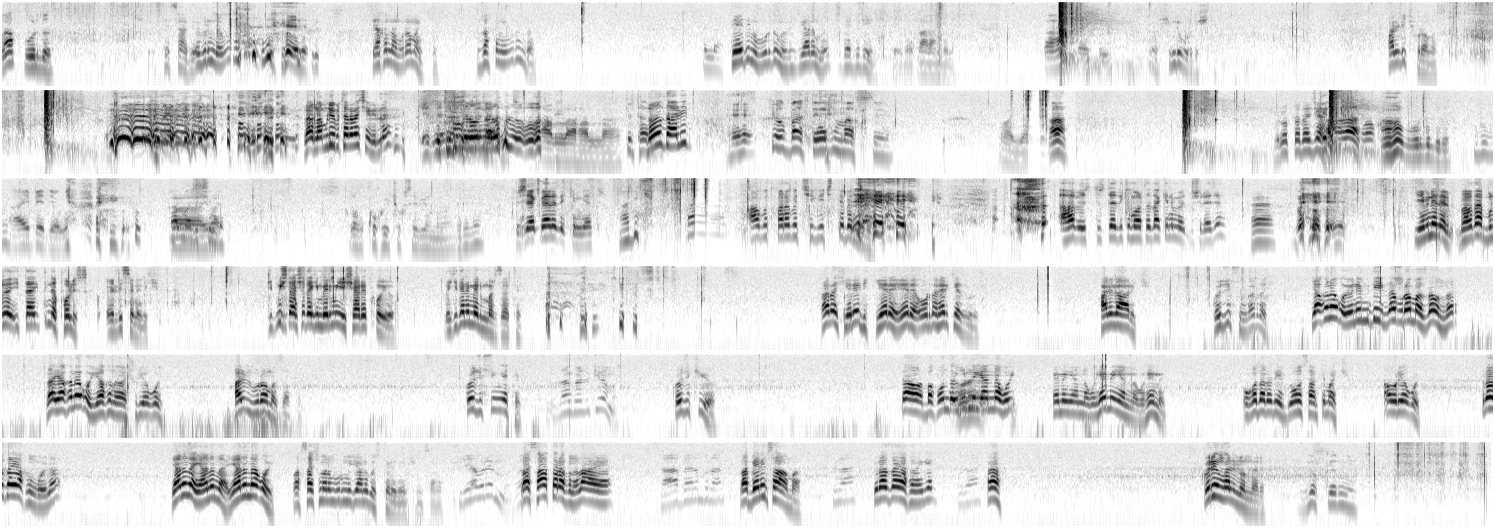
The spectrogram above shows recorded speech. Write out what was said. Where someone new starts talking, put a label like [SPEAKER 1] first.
[SPEAKER 1] Bak vurdu.
[SPEAKER 2] Tesadüf. Öbürünü de vur. Yakından vuramam ki. Uzaktan iyi vurun da. Değdi mi vurdu mu rüzgarı mı belli değil. Böyle karambolu.
[SPEAKER 3] Daha ben şimdi.
[SPEAKER 2] Şimdi vurdu işte. Halil hiç vuramaz. lan namluyu bir tarafa çevir lan. Allah Allah. Ne oldu Halil?
[SPEAKER 3] Yok bak denedim mahsus öyle.
[SPEAKER 2] Vay yavrum.
[SPEAKER 1] Ha.
[SPEAKER 2] Blotladacağım.
[SPEAKER 1] Aha vurdu biri.
[SPEAKER 4] Ayıp ediyorsun ya.
[SPEAKER 3] Kalmadı
[SPEAKER 2] Vay
[SPEAKER 3] şimdi.
[SPEAKER 2] vay. Ulan bu kokuyu çok seviyorum ya. Verelim.
[SPEAKER 4] Fişekleri de kim getir?
[SPEAKER 2] Hadi. Abi karagöt şey geçitte belli.
[SPEAKER 4] Abi üst üste dikim ortadakini mi düşüreceksin?
[SPEAKER 2] He. Yemin ederim. Bu arada burada iddia ettim de polis. 50 senelik. Gitmiş de aşağıdaki mermiye işaret koyuyor. Ve iki tane mermi var zaten. Kardeş yere dik yere yere. Oradan herkes vurur. Halil hariç. Gözüksün kardeş. Yakına koy. Önemli değil la vuramaz la onlar. La yakına koy. Yakına şuraya koy. Halil vuramaz zaten. Gözüksün yeter.
[SPEAKER 4] Buradan gözüküyor mu?
[SPEAKER 2] Gözüküyor. Tamam bak onu da öbürünü
[SPEAKER 1] Oraya-
[SPEAKER 2] yanına koy. Hemen yanına koy. Hemen yanına koy. Hemen. O kadar da değil. Bir 10 santim aç. Ha oraya koy. Biraz daha yakın koy la. Yanına yanına yanına koy. Bak saçmanın vurmayacağını göstereceğim şimdi sana.
[SPEAKER 4] Şuraya vurayım mı?
[SPEAKER 2] La sağ tarafına la ya.
[SPEAKER 4] Sağ benim bura.
[SPEAKER 2] La benim sağıma.
[SPEAKER 4] Şura.
[SPEAKER 2] Biraz daha yakına gel.
[SPEAKER 4] Şura.
[SPEAKER 2] Görüyor musun Halil onları?
[SPEAKER 3] Yok görmüyor.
